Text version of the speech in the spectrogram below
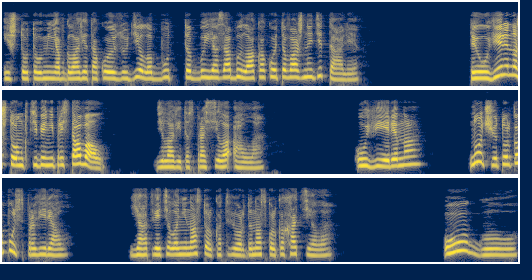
И что-то у меня в голове такое зудело, будто бы я забыла о какой-то важной детали. Ты уверена, что он к тебе не приставал? деловито спросила Алла. Уверена. Ночью только пульс проверял. Я ответила не настолько твердо, насколько хотела. Ого!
